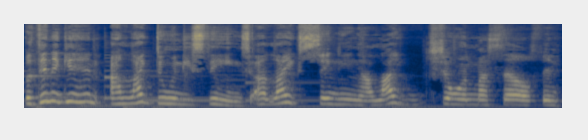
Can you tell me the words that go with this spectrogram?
But then again, I like doing these things. I like singing. I like showing myself and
